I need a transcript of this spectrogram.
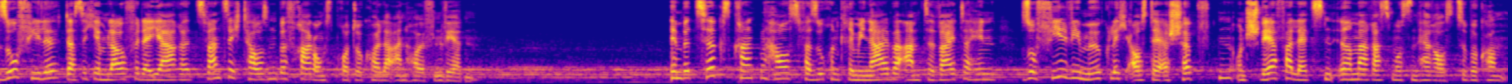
So viele, dass sich im Laufe der Jahre 20.000 Befragungsprotokolle anhäufen werden. Im Bezirkskrankenhaus versuchen Kriminalbeamte weiterhin, so viel wie möglich aus der erschöpften und schwer verletzten Irma Rasmussen herauszubekommen.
